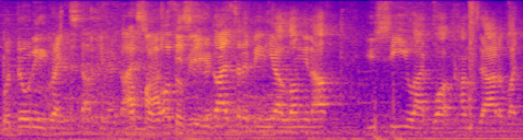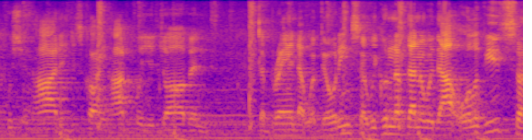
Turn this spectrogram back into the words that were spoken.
we're building great stuff, you know, guys. So obviously the guys that have been here long enough, you see like what comes out of like pushing hard and just going hard for your job and the brand that we're building. So we couldn't have done it without all of you. So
